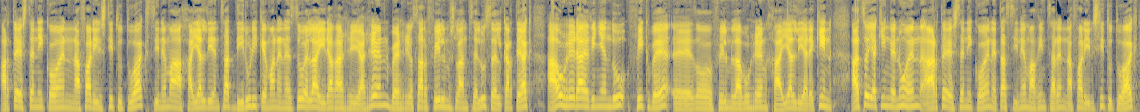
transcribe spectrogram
arte estenikoen Nafar Institutuak zinema jaialdientzat dirurik emanen ez duela iragarri arren, berriozar films lantzeluz elkarteak aurrera eginen du fikbe edo film laburren jaialdiarekin. Atzo jakin genuen, arte estenikoen eta zinema gintzaren Nafar Institutuak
